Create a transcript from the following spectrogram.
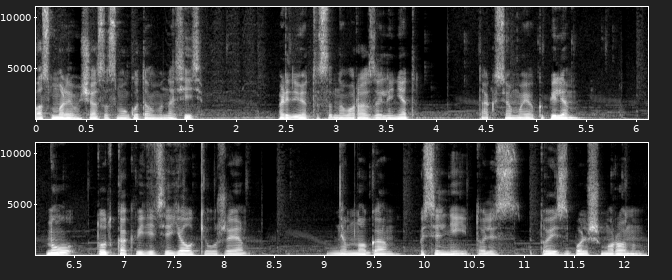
Посмотрим, сейчас я смогу там выносить предметы с одного раза или нет. Так, все, мы ее купили. Ну, тут, как видите, елки уже немного посильнее, то есть, то есть с большим уроном.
